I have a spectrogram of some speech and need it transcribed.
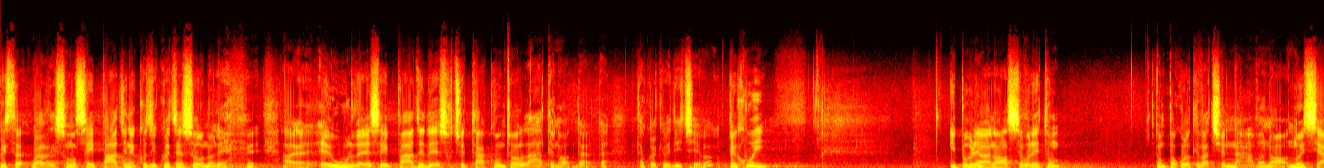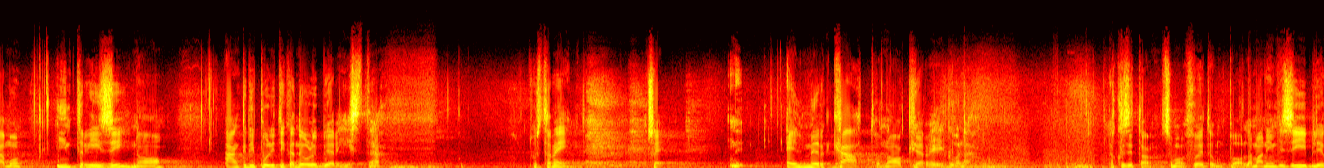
Questa, guardate, sono sei pagine così, queste sono le, è una delle sei pagine delle società controllate no, da, da, da quel che vi dicevo. Per cui il problema, no, se volete, è un po' quello che vi accennavo. No? Noi siamo intrisi no, anche di politica neoliberista, giustamente. Cioè, è il mercato no, che regola. La cosiddetta, insomma, volete, un po' la mano invisibile.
